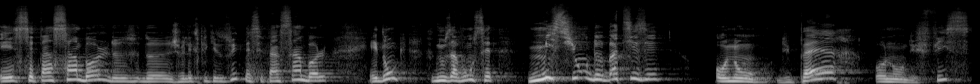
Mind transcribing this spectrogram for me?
Et c'est un symbole, de, je vais l'expliquer tout de suite, mais c'est un symbole. Et donc, nous avons cette mission de baptiser au nom du Père, au nom du Fils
